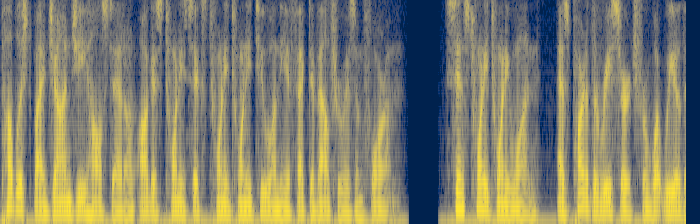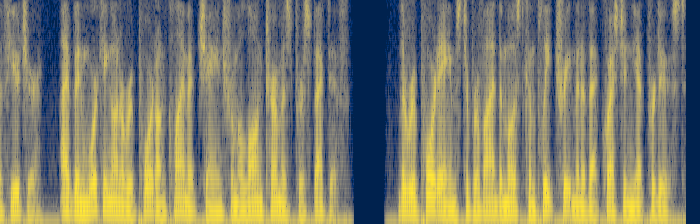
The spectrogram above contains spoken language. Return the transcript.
published by John G. Halstead on August 26, 2022, on the Effective Altruism Forum. Since 2021, as part of the research for What We Owe the Future, I've been working on a report on climate change from a long termist perspective. The report aims to provide the most complete treatment of that question yet produced.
